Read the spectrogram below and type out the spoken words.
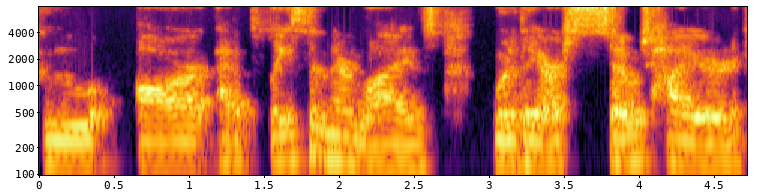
who are at a place in their lives where they are so tired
